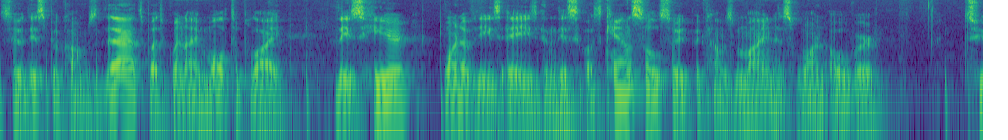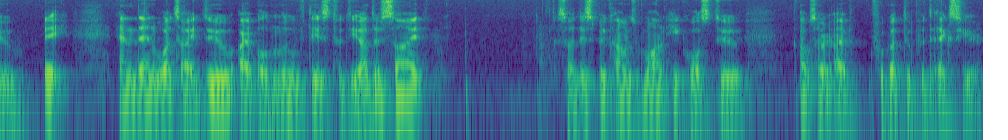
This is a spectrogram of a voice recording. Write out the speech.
so this becomes that, but when I multiply this here, one of these a's and this was cancelled, so it becomes minus 1 over 2a. And then what I do, I will move this to the other side. So this becomes 1 equals to, oh sorry, I forgot to put x here.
